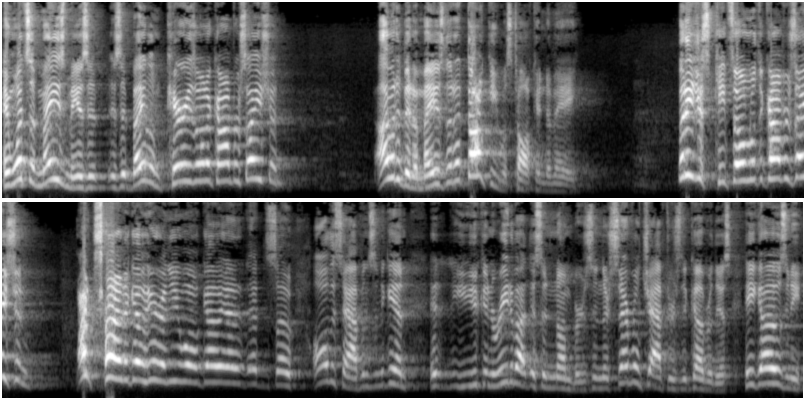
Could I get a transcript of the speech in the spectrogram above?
And what's amazed me is that, is that Balaam carries on a conversation. I would have been amazed that a donkey was talking to me. But he just keeps on with the conversation. I'm trying to go here and you won't go. And so all this happens. And again, it, you can read about this in Numbers, and there's several chapters that cover this. He goes and he,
